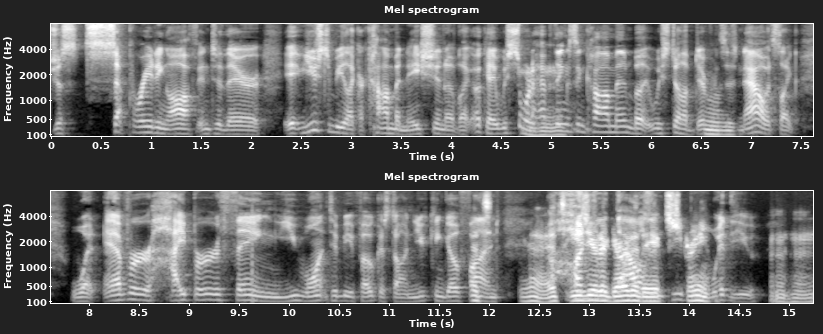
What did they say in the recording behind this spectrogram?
just separating off into their it used to be like a combination of like okay we sort of have Mhm. things in common but we still have differences now it's like whatever hyper thing you want to be focused on you can go find Yeah, it's easier to go to the extreme. with you mm-hmm.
